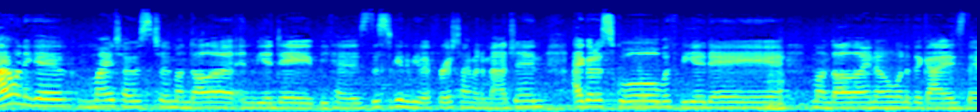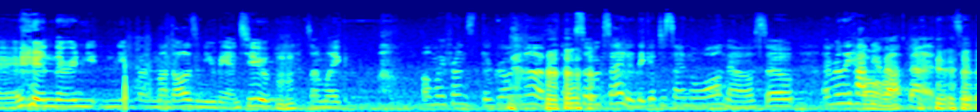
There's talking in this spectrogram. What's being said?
I want to give my toast to Mandala and Via Day because this is going to be their first time at Imagine. I go to school with Via Day, Mandala. I know one of the guys there, and they're new, new, Mandala's a new band too. So I'm like, oh, my friends, they're growing up. I'm so excited. They get to sign the wall now. So I'm really happy Aw. about that. So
